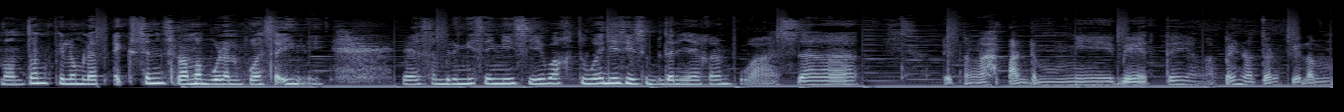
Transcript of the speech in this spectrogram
nonton film live action selama bulan puasa ini. Ya sambil ngisi-ngisi waktu aja sih sebenarnya kan. Puasa di tengah pandemi bete yang ngapain nonton film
